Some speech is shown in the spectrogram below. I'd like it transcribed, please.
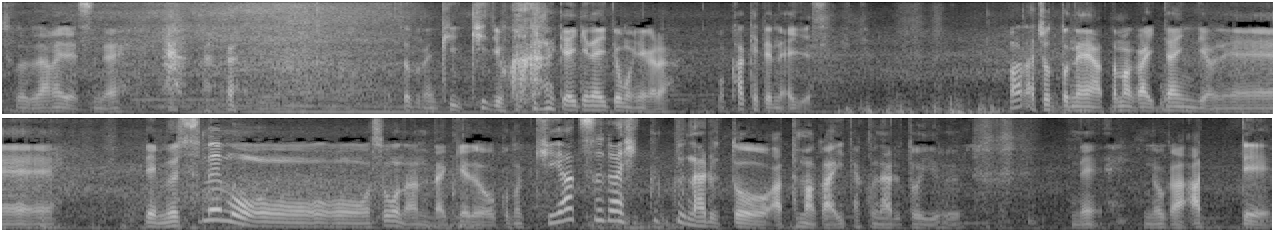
ちょっとダメですね。ちょっとね記事を書かなきゃいけないと思いながらもう書けてないです。まだちょっとね頭が痛いんだよね。で娘もそうなんだけどこの気圧が低くなると頭が痛くなるというねのがあって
